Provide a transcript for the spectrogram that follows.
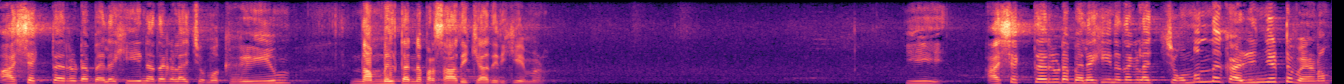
അശക്തരുടെ ബലഹീനതകളെ ചുമക്കുകയും നമ്മിൽ തന്നെ പ്രസാദിക്കാതിരിക്കുകയും വേണം. ഈ അശക്തരുടെ ബലഹീനതകളെ ചുമന്ന് കഴിഞ്ഞിട്ട് വേണം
